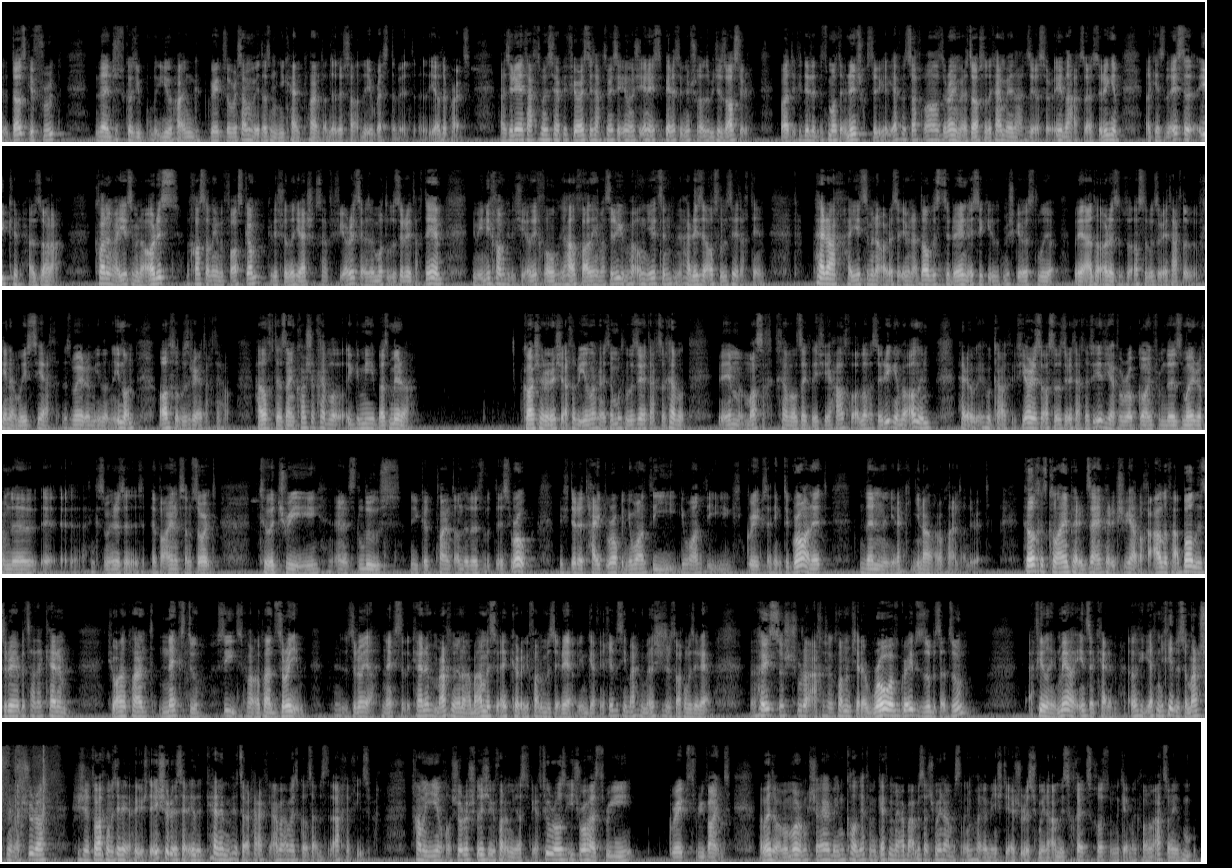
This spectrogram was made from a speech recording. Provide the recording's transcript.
it does give fruit, then just because you you hang grapes over some of it doesn't mean you can't plant on the other side, the rest of it, the other parts. Which is also, but if you did it this motive, it's also the kind of like it's the Iker Hazara. Konim hayitzim and oris v'chas alim v'foskam k'dish v'lo yashchas haf fioris as a mutal l'zirei tachtem v'minicham k'dish yelichol yhalch alim hasirig v'halm yitzim hariza also l'zirei tachtem perach hayitzim and oris even adolis tirein isik ilut mishkevis l'ya v'ad ha'oris as also l'zirei tachtem v'china m'yisiach zmeira milan ilan also l'zirei tachtem halach da zain kosher kabel igmi basmira rish bi ilan khavel im khavel hal Allah kaf if also if you have a rope going from the zmoira from the uh, I think zmoira is a, vine of some sort to a tree and it's loose you could plant under this with this rope. If you did a tight rope and you want the you want the grapes I think to grow on it then you're not, you're not allowed to plant under it. Perik Perik Shvi Habol if you want to plant next to seeds, if you want to plant Zreim, zroya next to the kenem machen wir aber mit eker gefahren mit zerea bim gefen khidsi machen wir nicht sachen mit zerea heißt das shura ach gefahren mit a row of grapes so besat so a feeling mehr in der kenem ich gefen khidsi so machen wir shura ich schwach mit zerea heißt ich shura kenem mit der mit kurz das ach khidsi haben wir hier shura schliche gefahren wir have two rows each row has three grapes three vines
